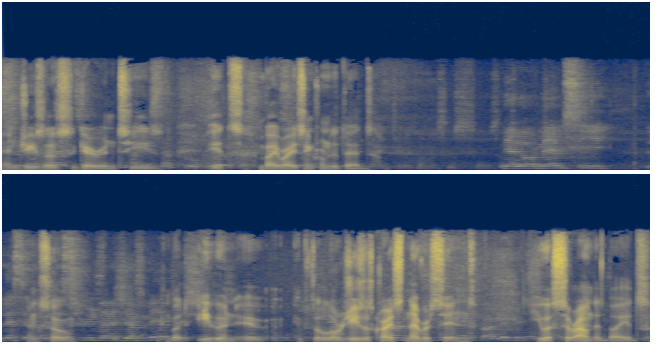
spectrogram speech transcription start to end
And Jesus guarantees it by rising from the dead. And so, but even if, if the Lord Jesus Christ never sinned, he was surrounded by it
